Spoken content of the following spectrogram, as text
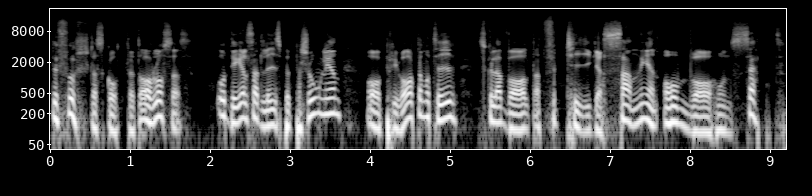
det första skottet avlossas. Och dels att Lisbeth personligen av privata motiv skulle ha valt att förtiga sanningen om vad hon sett.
